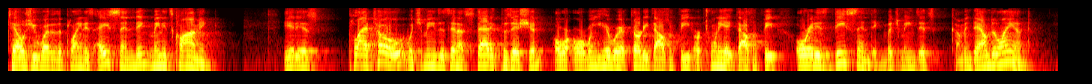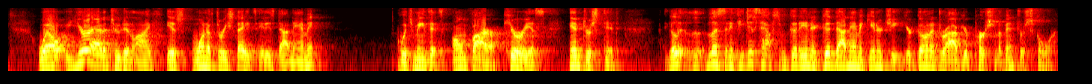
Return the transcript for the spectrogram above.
tells you whether the plane is ascending, meaning it's climbing. It is plateaued, which means it's in a static position, or, or when you hear we're at 30,000 feet or 28,000 feet, or it is descending, which means it's coming down to land. Well, your attitude in life is one of three states it is dynamic, which means it's on fire, curious, interested. L- listen, if you just have some good energy, good dynamic energy, you're going to drive your person of interest score.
